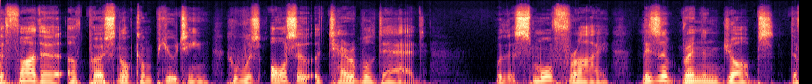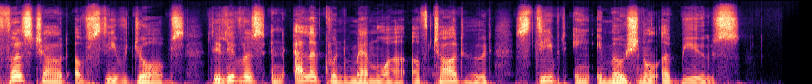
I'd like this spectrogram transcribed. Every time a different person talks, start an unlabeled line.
the father of personal computing, who was also a terrible dad. With a small fry, Lisa Brennan Jobs, the first child of Steve Jobs, delivers an eloquent memoir of childhood steeped in emotional abuse.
